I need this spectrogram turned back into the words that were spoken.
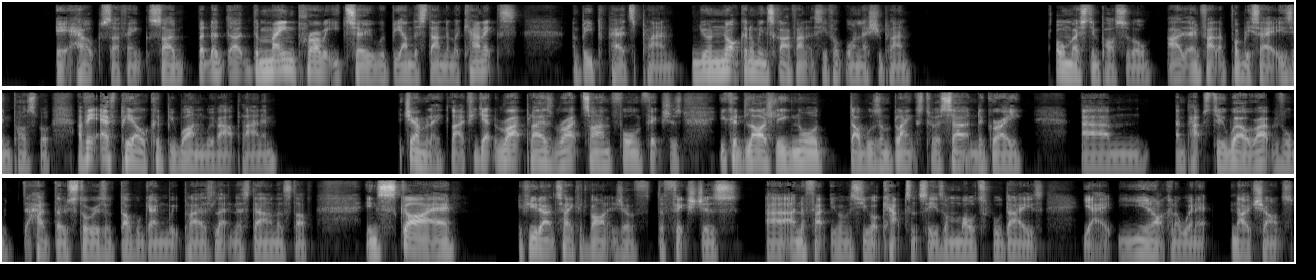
it helps, I think. So, but the, the, main priority too would be understand the mechanics and be prepared to plan. You're not going to win Sky Fantasy Football unless you plan. Almost impossible. I, in fact, I'd probably say it is impossible. I think FPL could be won without planning. Generally, like if you get the right players, right time, form, fixtures, you could largely ignore doubles and blanks to a certain degree, um, and perhaps do well. Right, we've all had those stories of double game week players letting us down and stuff. In Sky, if you don't take advantage of the fixtures uh, and the fact you've obviously got captaincies on multiple days, yeah, you're not going to win it. No chance.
